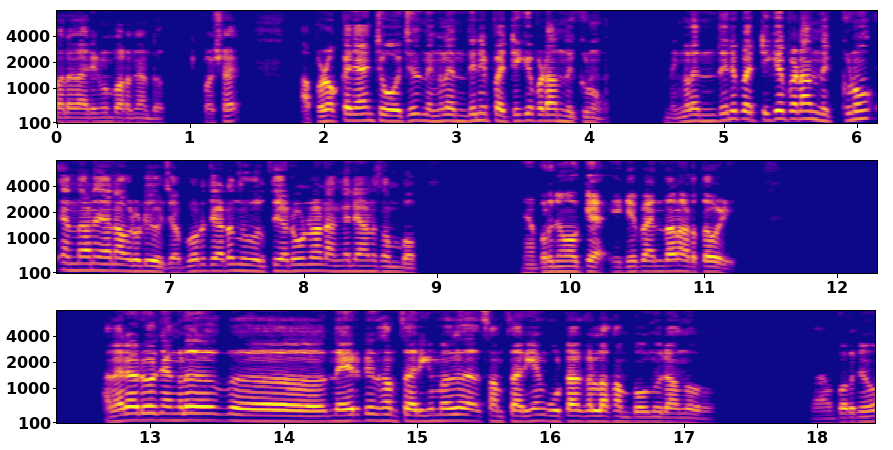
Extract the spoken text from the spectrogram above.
പല കാര്യങ്ങളും പറഞ്ഞുണ്ട്. പക്ഷെ അപ്പോഴൊക്കെ ഞാൻ ചോദിച്ചത് നിങ്ങൾ എന്തിനു പറ്റിക്കപ്പെടാൻ നിൽക്കണു നിങ്ങൾ എന്തിനു പറ്റിക്കപ്പെടാൻ നിൽക്കണു എന്നാണ് ഞാൻ അവരോട് ചോദിച്ചത്. അപ്പോൾ ചേട്ടൻ നിവൃത്തിയായതുകൊണ്ടാണ് അങ്ങനെയാണ് സംഭവം. ഞാൻ പറഞ്ഞു ഓക്കെ ഇനിയിപ്പോ എന്താണ് അടുത്ത വഴി? അന്നേരം ഒരു ഞങ്ങൾ നേരിട്ട് സംസാരിക്കുമ്പോൾ സംസാരിക്കാൻ കൂട്ടാക്കുള്ള സംഭവമൊന്നുമില്ലാന്ന് പറഞ്ഞു. ഞാൻ പറഞ്ഞു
